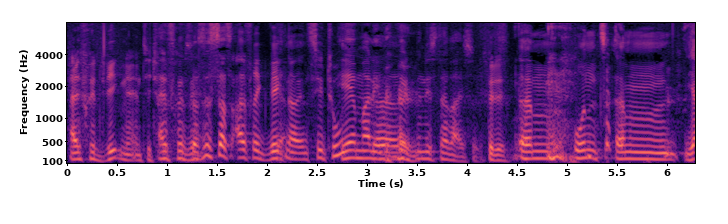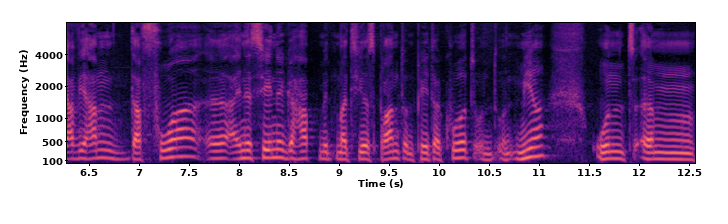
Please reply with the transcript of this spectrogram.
Alfred-Wegener-Institut. Alfred Das ist das Alfred-Wegener-Institut. ehemaliger Äh, Weltminister weiß es. Bitte. Ähm, und ähm, ja, wir haben davor äh, eine Szene gehabt mit Matthias Brandt und Peter Kurt und, und mir. Und ähm,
